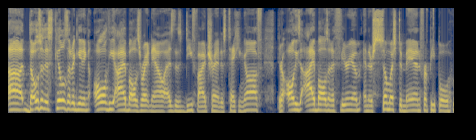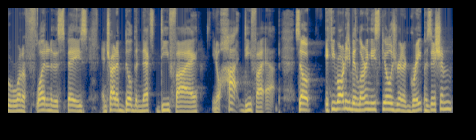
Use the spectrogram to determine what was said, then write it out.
uh, those are the skills that are getting all the eyeballs right now as this DeFi trend is taking off. There are all these eyeballs on Ethereum and there's so much demand for people who want to flood into this space and try to build the next DeFi, you know, hot DeFi app. So if you've already been learning these skills, you're in a great position.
